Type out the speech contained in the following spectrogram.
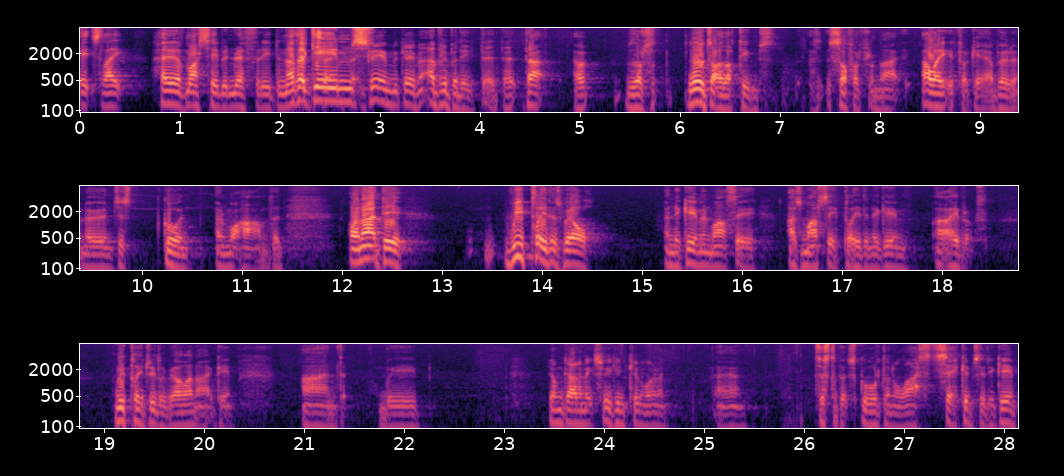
it's like how have Marseille been refereed in other games? Graham, Graham, everybody that, that, uh, there's loads of other teams suffer from that. I like to forget about it now and just go and, and what happened. And on that day, we played as well in the game in Marseille as Marseille played in the game at Ibrox. We played really well in that game, and we young Gary McSwegan came on and um, just about scored in the last seconds of the game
